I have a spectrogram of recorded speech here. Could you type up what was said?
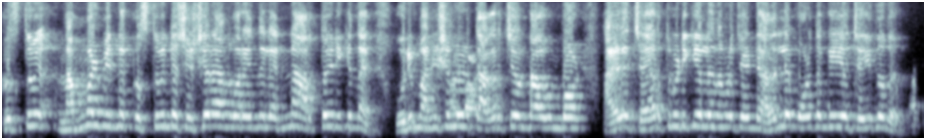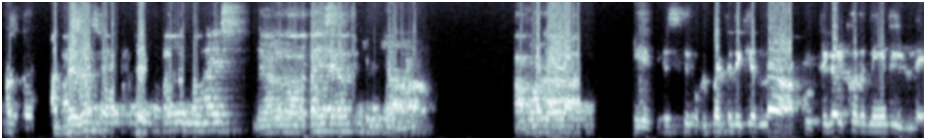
ക്രിസ്തു നമ്മൾ പിന്നെ ക്രിസ്തുവിന്റെ ശിഷ്യരാന്ന് പറയുന്നതിൽ എന്നാ അർത്ഥം ഇരിക്കുന്നത് ഒരു മനുഷ്യന് ഒരു തകർച്ച ഉണ്ടാകുമ്പോൾ അയാളെ ചേർത്ത് പിടിക്കുകയല്ലേ നമ്മൾ ചെയ്യേണ്ടത്? അതല്ലേ പോൾ തങ്കയ്യ ചെയ്തത്. അപ്പോൾ ഉൾപ്പെട്ടിരിക്കുന്ന ആ കുട്ടികൾക്കൊരു നീതി ഇല്ലേ?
